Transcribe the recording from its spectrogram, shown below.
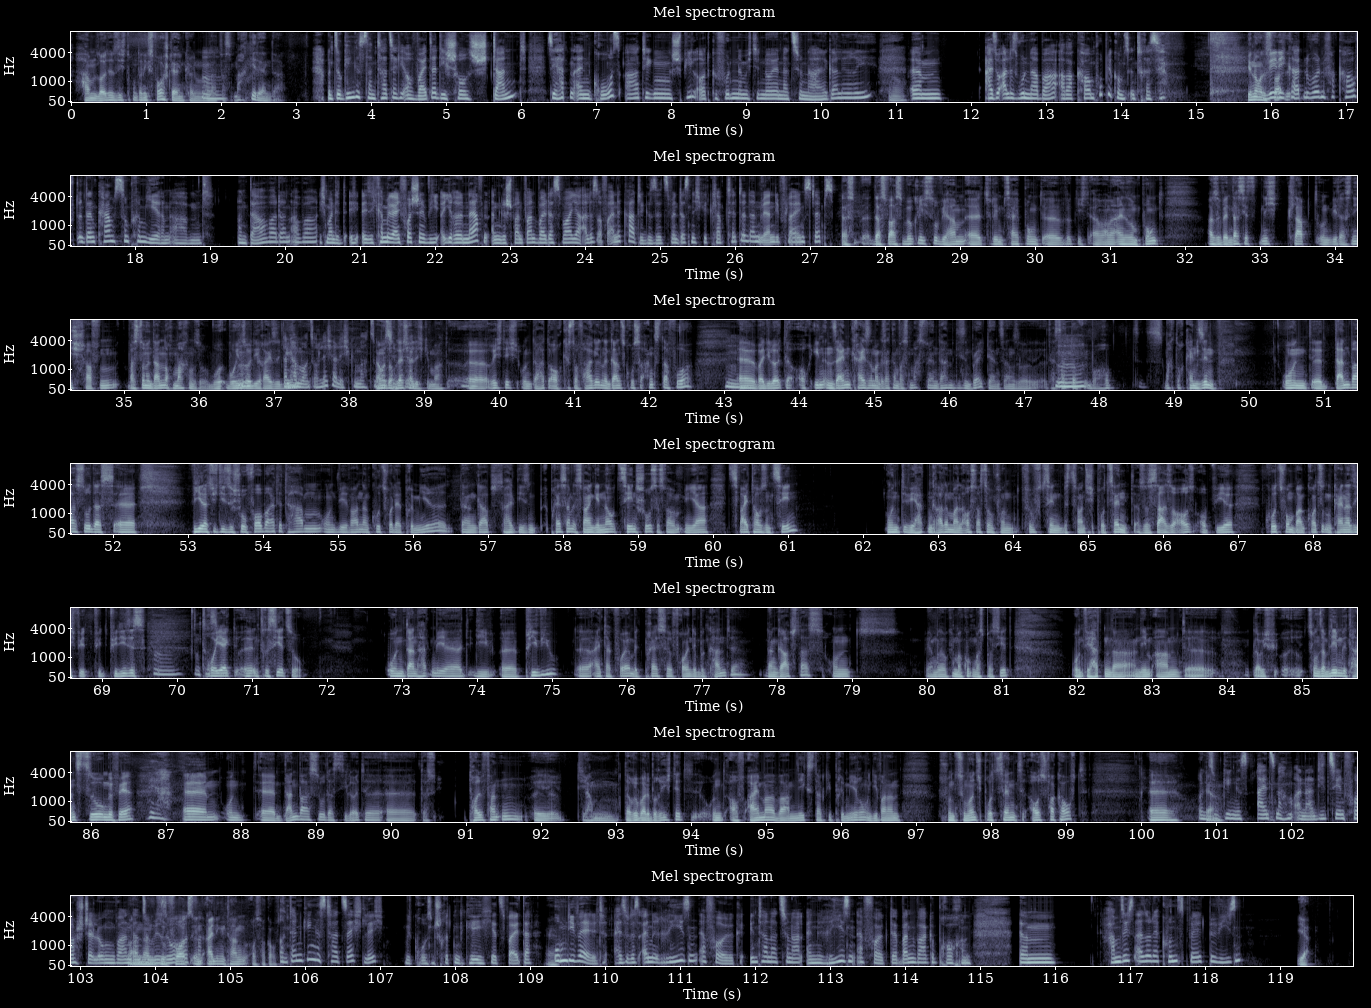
haben Leute sich darunter nichts vorstellen können. Und mhm. gesagt, was macht ihr denn da? Und so ging es dann tatsächlich auch weiter. Die Show stand. Sie hatten einen großartigen Spielort gefunden, nämlich die neue Nationalgalerie. Genau. Ähm, also alles wunderbar, aber kaum Publikumsinteresse. Genau, Wenig Karten wurden verkauft und dann kam es zum Premierenabend. Und da war dann aber, ich meine, ich, ich, kann mir gar nicht vorstellen, wie ihre Nerven angespannt waren, weil das war ja alles auf eine Karte gesetzt. Wenn das nicht geklappt hätte, dann wären die Flying Steps. Das, das war es wirklich so. Wir haben äh, zu dem Zeitpunkt äh, wirklich äh, an so einem Punkt, also wenn das jetzt nicht klappt und wir das nicht schaffen, was sollen wir dann noch machen? So? wohin mhm. soll die Reise dann gehen? Dann haben wir uns auch lächerlich gemacht. So haben wir uns auch lächerlich gemacht, äh, richtig. Und da hatte auch Christoph Hagel eine ganz große Angst davor, mhm. äh, weil die Leute auch ihn in seinen Kreisen immer gesagt haben, was machst du denn da mit diesen Breakdancern? So, das mhm. hat doch überhaupt, das macht doch keinen Sinn. Und äh, dann war es so, dass äh, wir natürlich diese Show vorbereitet haben und wir waren dann kurz vor der Premiere. Dann gab es halt diesen Presseamt. Es waren genau zehn Shows, das war im Jahr 2010. Und wir hatten gerade mal eine Auslastung von 15 bis 20 Prozent. Also es sah so aus, ob wir kurz vorm Bankrott sind und keiner sich für, für, für dieses mhm, Projekt äh, interessiert so. Und dann hatten wir die äh, Preview, äh, einen Tag vorher mit Presse, Freunde, Bekannte. Dann gab es das und wir haben gesagt, okay, mal gucken, was passiert. Und wir hatten da an dem Abend, äh, glaube ich, äh, zu unserem Leben getanzt, so ungefähr. Ja. Ähm, und äh, dann war es so, dass die Leute äh, das toll fanden. Äh, die haben darüber berichtet und auf einmal war am nächsten Tag die Premiere und die war dann schon zu 90 Prozent ausverkauft. Äh, und ja. so ging es eins nach dem anderen. Die zehn Vorstellungen waren, waren dann, dann sowieso sofort in einigen Tagen ausverkauft. Und dann ging es tatsächlich, mit großen Schritten gehe ich jetzt weiter, ja. um die Welt. Also das ist ein Riesenerfolg, international ein Riesenerfolg. Der Bann war gebrochen. Ähm, haben Sie es also der Kunstwelt bewiesen? Ja.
